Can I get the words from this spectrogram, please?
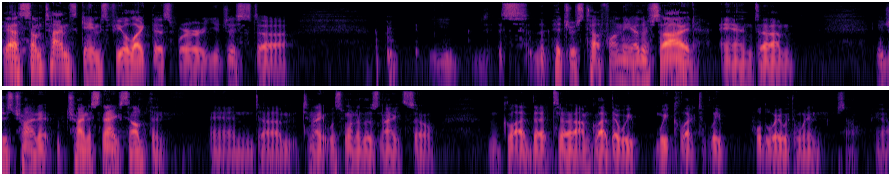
Yeah, sometimes games feel like this where you just uh, you, the pitcher's tough on the other side, and um, you're just trying to trying to snag something. And um, tonight was one of those nights. So I'm glad that uh, I'm glad that we we collectively pulled away with a win. So yeah.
